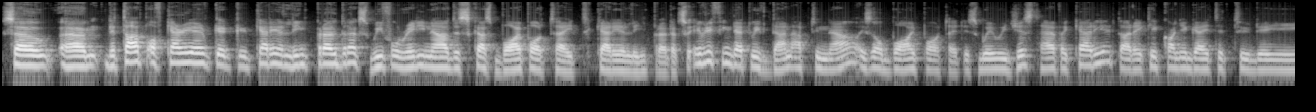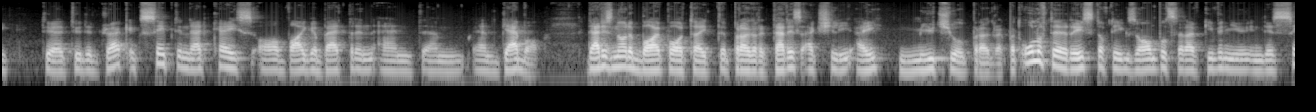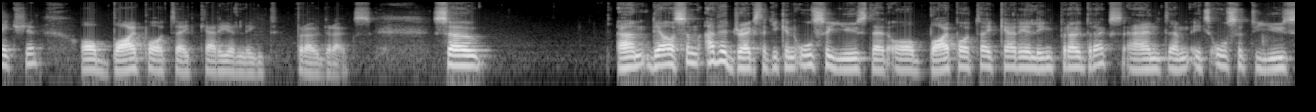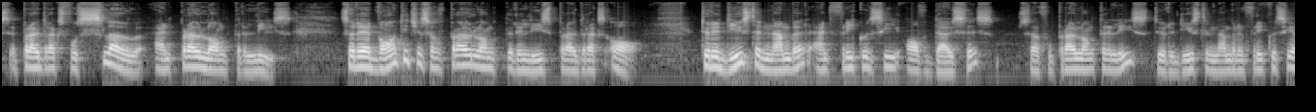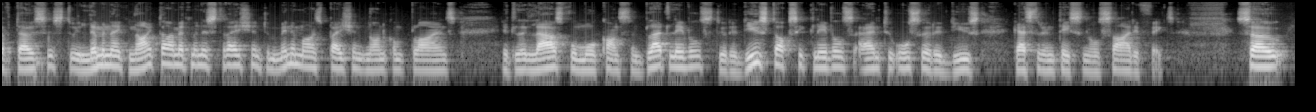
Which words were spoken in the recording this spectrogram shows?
So um, the type of carrier carrier link prodrugs we've already now discussed bipartite carrier link products. So everything that we've done up to now is all bipartite. It's where we just have a carrier directly conjugated to the to, to the drug, except in that case of vigabatrin and, um, and GABA. That is not a bipartite product. That is actually a mutual product. But all of the rest of the examples that I've given you in this section are bipartite carrier-linked prodrugs. So um, there are some other drugs that you can also use that are bipartite carrier link prodrugs, and um, it's also to use prodrugs for slow and prolonged release. So the advantages of prolonged release prodrugs are to reduce the number and frequency of doses. So for prolonged release, to reduce the number and frequency of doses, to eliminate nighttime administration, to minimize patient non-compliance. It allows for more constant blood levels, to reduce toxic levels, and to also reduce gastrointestinal side effects. So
